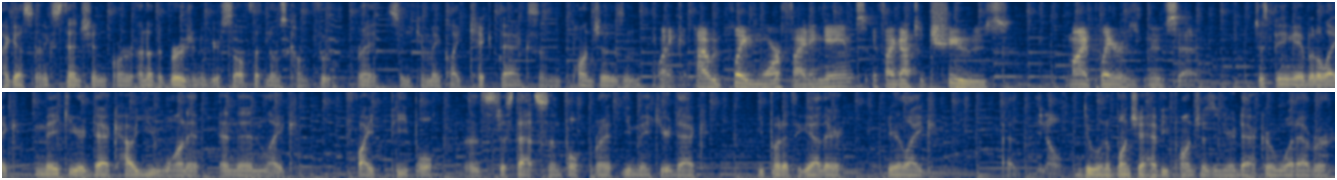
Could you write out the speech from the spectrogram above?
I guess an extension or another version of yourself that knows kung fu, right? So you can make like kick decks and punches and like I would play more fighting games if I got to choose my player's moveset. Just being able to like make your deck how you want it and then like fight people. It's just that simple, right? You make your deck, you put it together, you're like uh, you know, doing a bunch of heavy punches in your deck or whatever,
